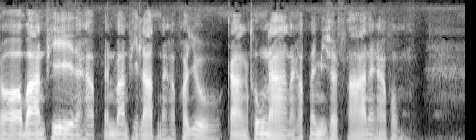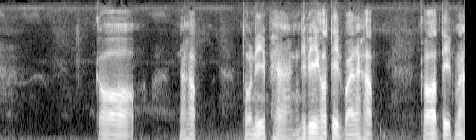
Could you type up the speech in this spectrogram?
ก็บ้านพี่นะครับ เป็นบ้านพี่รัฐนะครับเขาอยู่กลางทุ่งนานะครับ ไม่มีไฟฟ้านะครับผม ก็นะครับ ตรงนี้แผงที่พี่เขาติดไว้นะครับ ก็ติดมา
